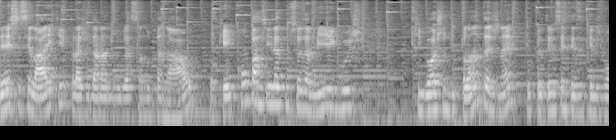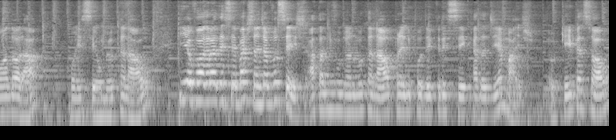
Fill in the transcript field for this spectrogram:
deixe esse like para ajudar na divulgação do canal, ok? Compartilha com seus amigos que gostam de plantas, né? Porque eu tenho certeza que eles vão adorar conhecer o meu canal. E eu vou agradecer bastante a vocês a estar tá divulgando o meu canal para ele poder crescer cada dia mais. Ok, pessoal?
